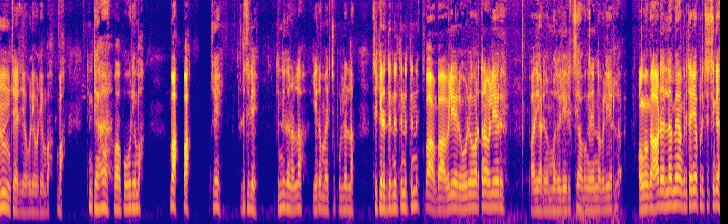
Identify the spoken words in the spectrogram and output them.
ம் சரி சரி ஓடியா ஓடியா வா வா. தின்ட்டியா? வா போ ஓடியாம்பா வா வா. ஜெய் அடிச்சுலே தின்னுக்க நல்லா ஈரமாயிருச்சு புல்லெல்லாம். சீக்கிரம் தின்னு தின்னு தின்னு. பா பா வெளியேறு. ஒரு ஒருத்தனா வெளியேறு. பாதி ஆடு நம்ம வெளியேறிச்சு அவங்க என்ன வெளியேறல. அவங்கவுங்க ஆடு எல்லாமே அங்கிட்டு தனியாக பிரிஞ்சிச்சுங்க.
